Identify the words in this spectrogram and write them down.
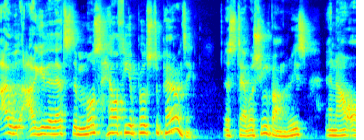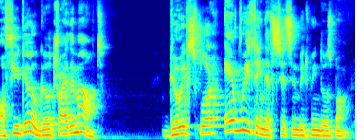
I would argue that that's the most healthy approach to parenting establishing boundaries, and now off you go. Go try them out. Go explore everything that sits in between those boundaries.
